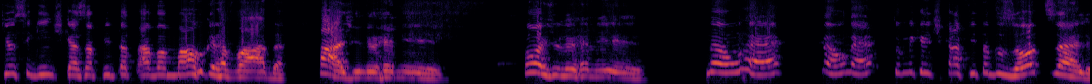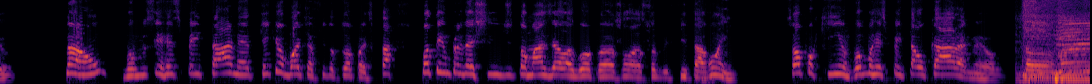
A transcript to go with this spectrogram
que o seguinte, que essa fita estava mal gravada. Ah, Júlio Reni. Ô, Júlio Reni. Não, é. Não, né? Tu me criticar a fita dos outros, velho. Não, vamos se respeitar, né? Quer que eu bote a fita tua para escutar? Botei um pedacinho de Tomás e Alagoa para falar sobre fita ruim. Só um pouquinho, vamos respeitar o cara, meu. Tomás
